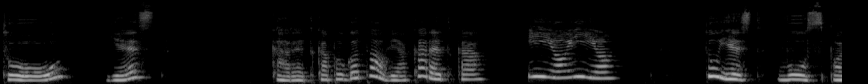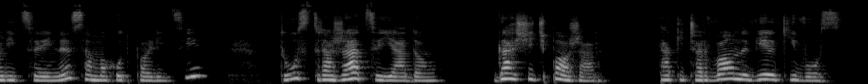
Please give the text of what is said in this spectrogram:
Tu jest karetka pogotowia, karetka. Ijo, ijo. Tu jest wóz policyjny, samochód policji. Tu strażacy jadą gasić pożar. Taki czerwony, wielki wóz.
